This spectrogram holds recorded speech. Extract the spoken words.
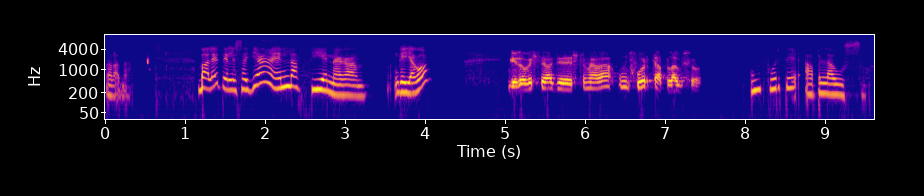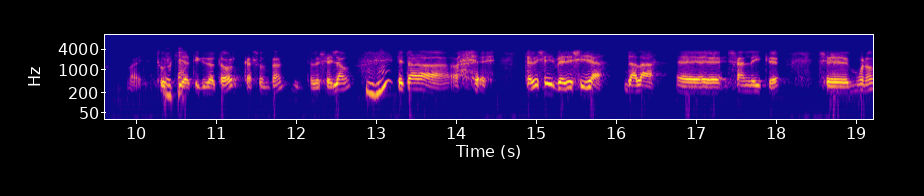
alanda. Bale, telesaia en la ciénaga. Gehiago? Gero beste bat estrena da, un fuerte aplauso. Un fuerte aplauso. Bai, Turkiatik dator, kasu honetan, teleseil hau. Uh Eta teleseil berezia dala eh, san leike. Ze, bueno,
